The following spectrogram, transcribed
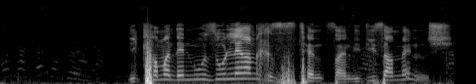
Unterdrückung 5. Wie kann man denn nur so lernresistent sein wie dieser Mensch?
